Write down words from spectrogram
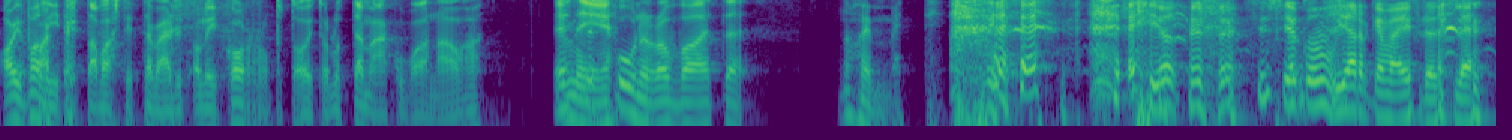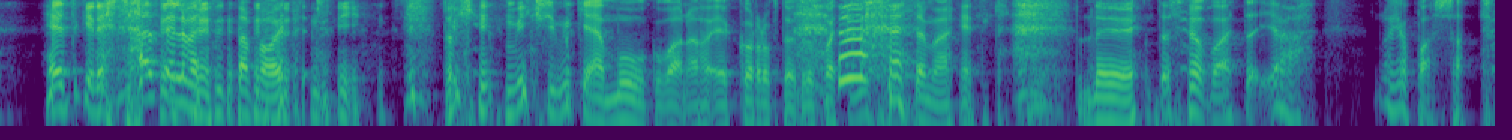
Oi valitettavasti tämä nyt oli korruptoitunut tämä kuvanauha. Ja sitten Niin. se Spooner on vaan, että No hemmetti. Ei ole, siis joku järkevä ihminen silleen, hetkinen, sä selvästi tapoit sen. niin. Toki, miksi mikään muu kuvana ei ole korruptoitunut, paitsi tämä hetki. Niin. Mutta se on vaan, että jaa, no jopa sattuu.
